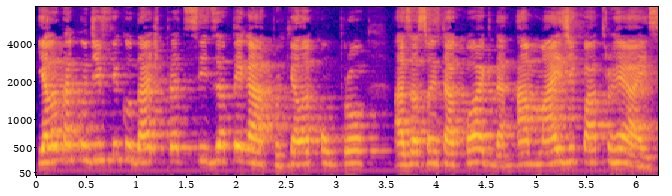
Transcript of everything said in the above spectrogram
e ela está com dificuldade para se desapegar, porque ela comprou as ações da Cogna a mais de R$ reais.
